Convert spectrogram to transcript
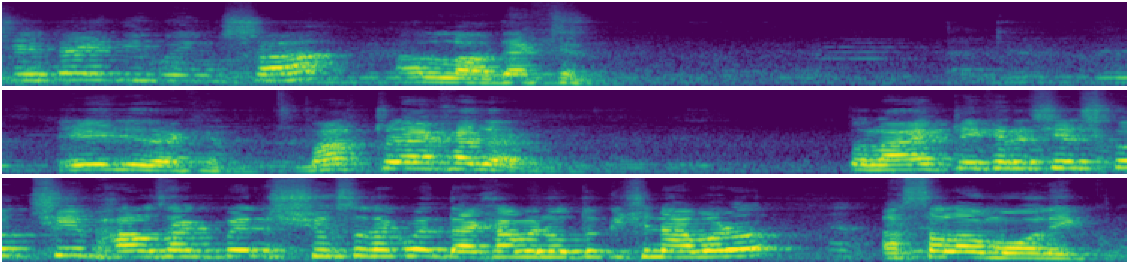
সেটাই দিব ইনশা আল্লাহ দেখেন, এই যে দেখেন, মাত্র এক হাজার। তো লাইভটা এখানে শেষ করছি। ভালো থাকবেন, সুস্থ থাকবেন দেখাবেন নতুন কিছু না আবারও। আসসালামু আলাইকুম।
